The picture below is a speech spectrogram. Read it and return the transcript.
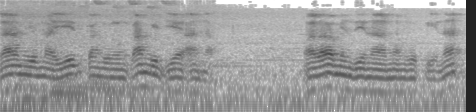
Lam yumayid kang gulung kambit ya anak. Walau min zina mamlukina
